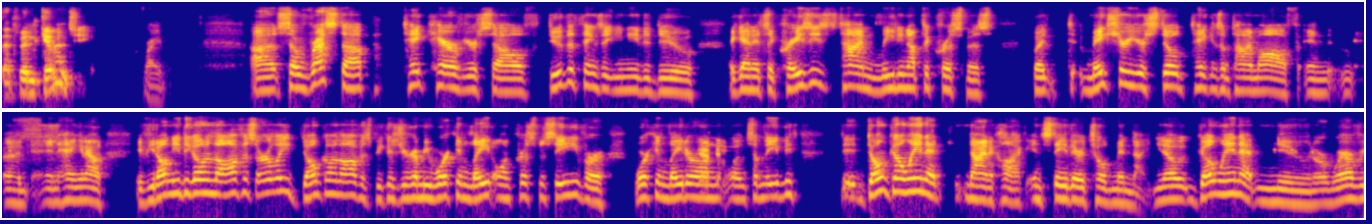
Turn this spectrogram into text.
that's been given to you. Right. Uh, so rest up, take care of yourself, do the things that you need to do. Again, it's a crazy time leading up to Christmas, but make sure you're still taking some time off and uh, and hanging out. If you don't need to go in the office early, don't go in the office because you're going to be working late on Christmas Eve or working later on on some of the evenings. Don't go in at nine o'clock and stay there till midnight. You know, go in at noon or wherever,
